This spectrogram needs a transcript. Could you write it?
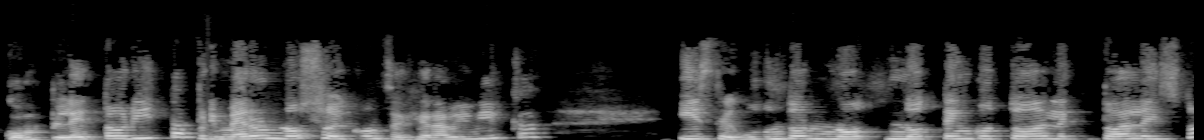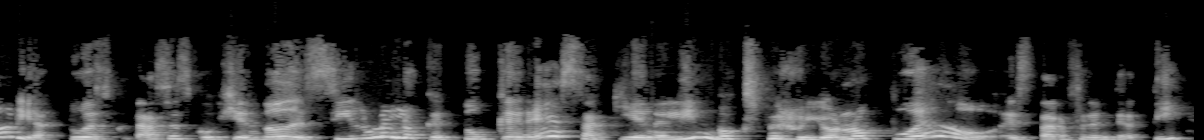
completo ahorita. Primero, no soy consejera bíblica, y segundo, no, no tengo toda la, toda la historia. Tú estás escogiendo decirme lo que tú querés aquí en el inbox, pero yo no puedo estar frente a ti.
